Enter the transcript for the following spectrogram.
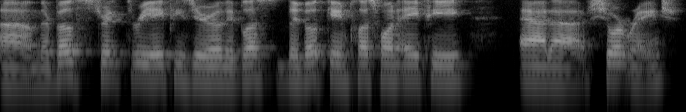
Um, they're both strength 3 AP 0. They, plus, they both gain plus 1 AP at uh, short range.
